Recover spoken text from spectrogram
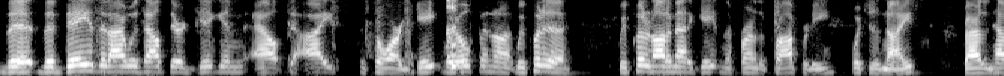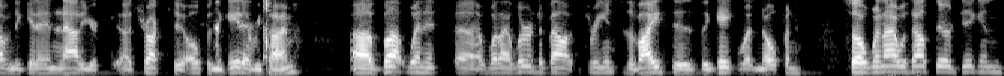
The the day that I was out there digging out the ice to, so our gate would open, uh, we put a we put an automatic gate in the front of the property, which is nice, rather than having to get in and out of your uh, truck to open the gate every time. Uh, but when it, uh, what I learned about three inches of ice is the gate wouldn't open. So when I was out there digging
